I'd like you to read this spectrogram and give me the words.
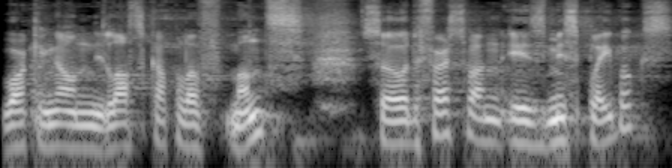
working on the last couple of months. So the first one is MISP playbooks.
